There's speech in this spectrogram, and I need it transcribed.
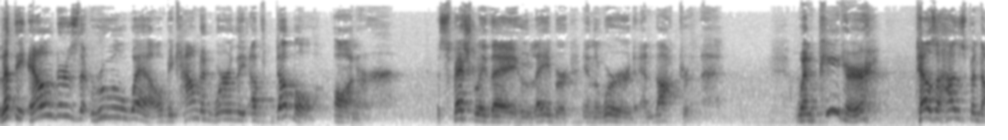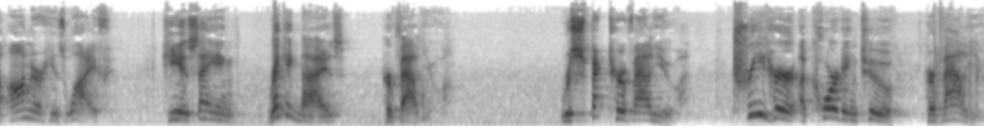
Let the elders that rule well be counted worthy of double honor, especially they who labor in the word and doctrine. When Peter tells a husband to honor his wife, he is saying, recognize her value, respect her value, treat her according to her value.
